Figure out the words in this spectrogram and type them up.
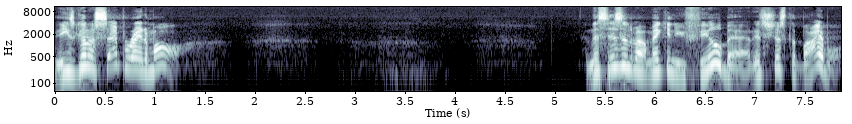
He's going to separate them all. And this isn't about making you feel bad, it's just the Bible.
